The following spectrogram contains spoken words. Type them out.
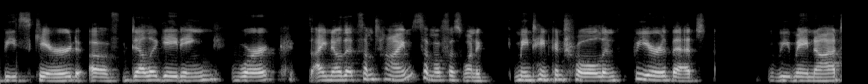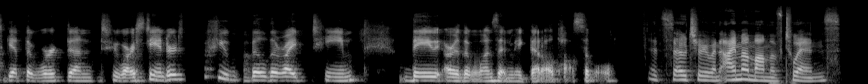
be scared of delegating work. I know that sometimes some of us want to maintain control and fear that we may not get the work done to our standards. If you build the right team, they are the ones that make that all possible. It's so true. And I'm a mom of twins.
